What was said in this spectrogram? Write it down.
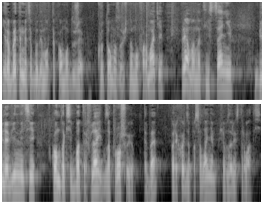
І робити ми це будемо в такому дуже крутому зручному форматі, прямо на цій сцені біля Вінниці в комплексі Butterfly. Запрошую тебе. Переходь за посиланням, щоб зареєструватися.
